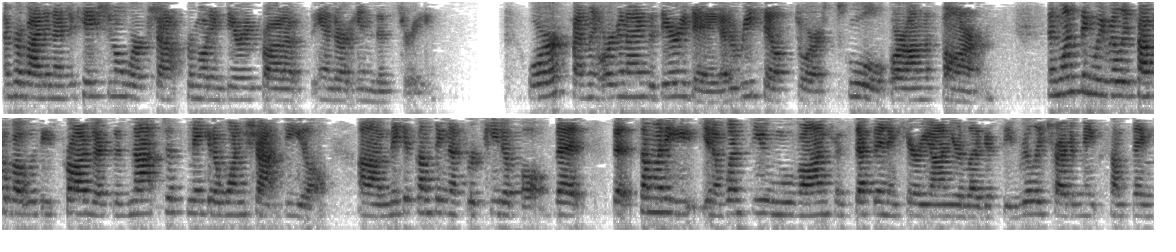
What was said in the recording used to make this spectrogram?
and provide an educational workshop promoting dairy products and our industry. Or finally organize a dairy day at a retail store, school, or on the farm. And one thing we really talk about with these projects is not just make it a one-shot deal. Um, make it something that's repeatable, that that somebody, you know, once you move on can step in and carry on your legacy. Really try to make something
